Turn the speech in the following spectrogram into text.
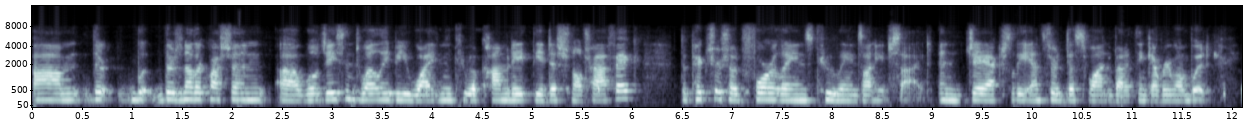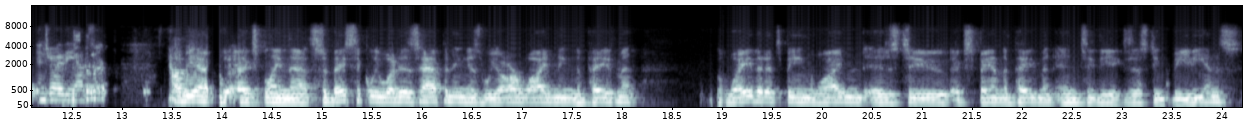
Um, there, w- there's another question. Uh, will Jason Dwelley be widened to accommodate the additional traffic? The picture showed four lanes, two lanes on each side. And Jay actually answered this one, but I think everyone would enjoy the answer. I'll be happy to explain that. So basically what is happening is we are widening the pavement. The way that it's being widened is to expand the pavement into the existing medians.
